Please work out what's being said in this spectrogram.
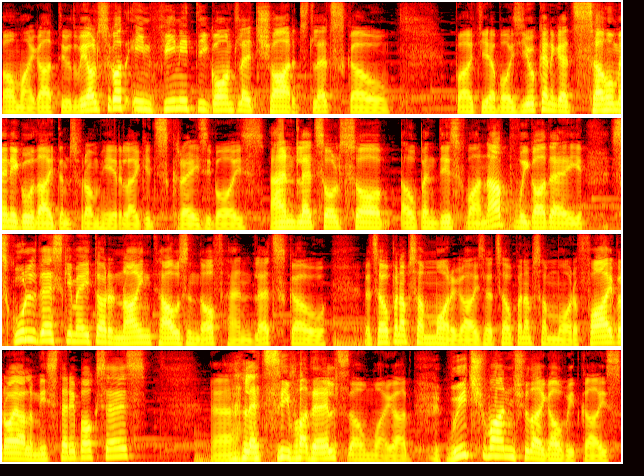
oh my god, dude. We also got Infinity Gauntlet shards. Let's go. But yeah, boys, you can get so many good items from here, like it's crazy, boys. And let's also open this one up. We got a School Deskimator 9000 offhand. Let's go. Let's open up some more, guys. Let's open up some more. Five Royal Mystery Boxes. Uh, let's see what else. Oh my god. Which one should I go with, guys?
